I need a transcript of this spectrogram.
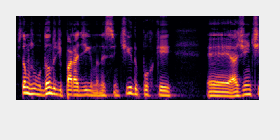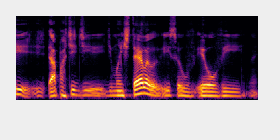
Estamos mudando de paradigma nesse sentido, porque é, a gente, a partir de, de Mãe Estela, isso eu, eu ouvi né,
